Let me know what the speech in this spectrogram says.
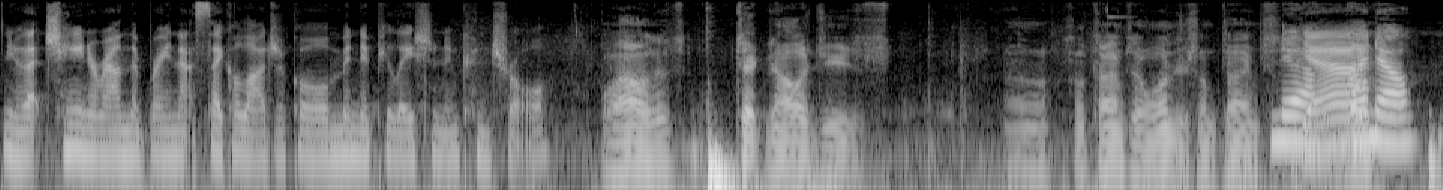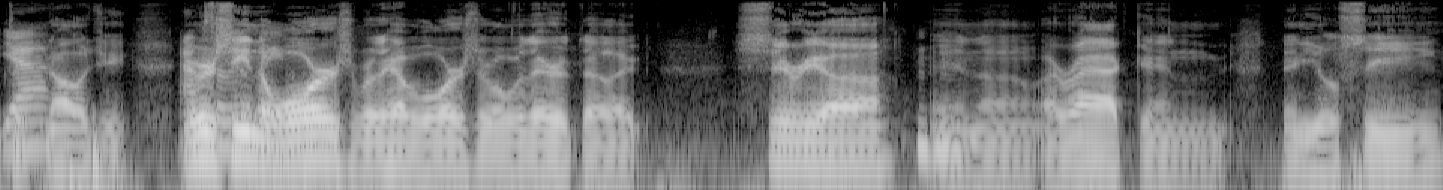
you know, that chain around the brain, that psychological manipulation and control. Wow, this technology is. I don't know. Sometimes I wonder. Sometimes. Yeah, Yeah. I know. Yeah. Technology. You ever seen the wars where they have wars over there at the like Syria Mhm. and uh, Iraq, and then you'll see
